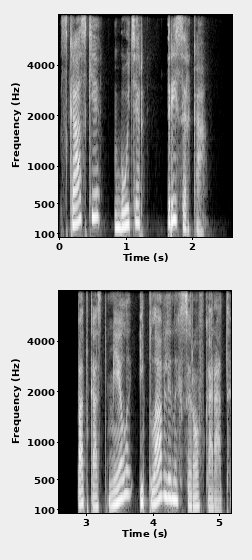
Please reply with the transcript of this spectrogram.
Сказки, бутер, три сырка. Подкаст мела и плавленых сыров карат.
